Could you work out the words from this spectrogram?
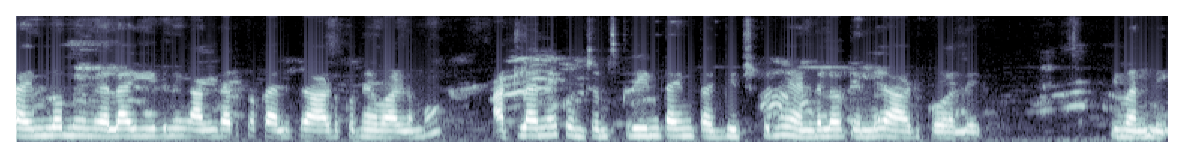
టైంలో మేము ఎలా ఈవినింగ్ అందరితో కలిపి ఆడుకునే వాళ్ళము అట్లానే కొంచెం స్క్రీన్ టైం తగ్గించుకుని ఎండలోకి వెళ్ళి ఆడుకోవాలి. ఇవన్నీ.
